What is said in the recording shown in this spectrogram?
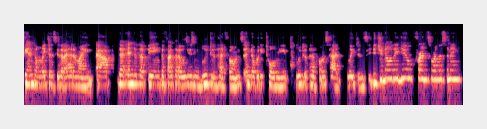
phantom latency that I had in my app that ended up being the fact that I was using Bluetooth headphones and nobody told me Bluetooth headphones had latency. Did you know they do, friends who are listening?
